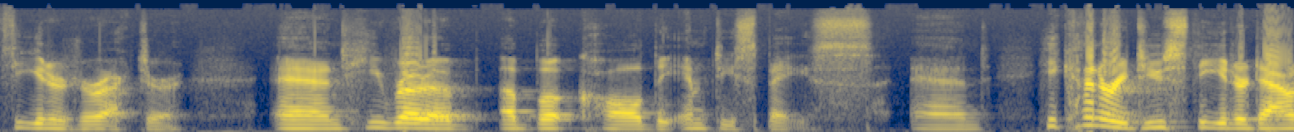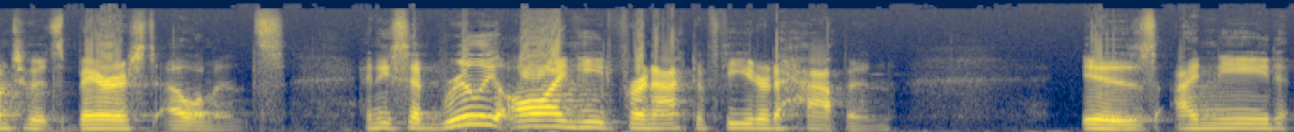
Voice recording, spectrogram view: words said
theater director, and he wrote a, a book called The Empty Space. And he kind of reduced theater down to its barest elements. And he said, really, all I need for an act of theater to happen is I need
